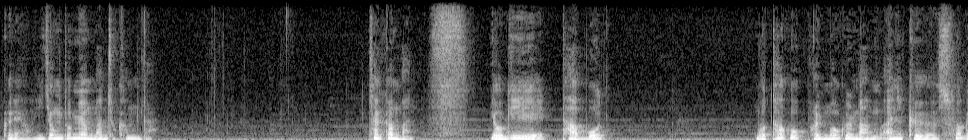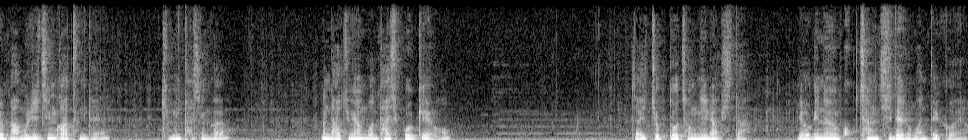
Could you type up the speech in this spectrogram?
그래요. 이 정도면 만족합니다. 잠깐만 여기 다 못 못하고 벌목을 마무 아니 그 수학을 마무리 지은 것 같은데 기분 탓인가요? 나중에 한번 다시 볼게요. 자 이쪽도 정리를 합시다. 여기는 곡창지대로 만들 거예요.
